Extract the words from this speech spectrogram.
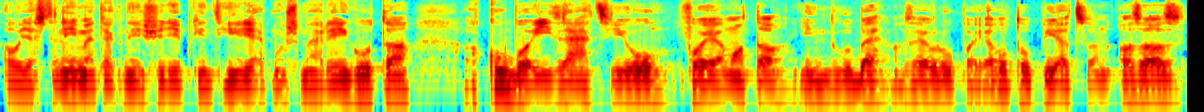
ahogy ezt a németeknél is egyébként írják most már régóta, a kubaizáció folyamata indul be az európai autópiacon, azaz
